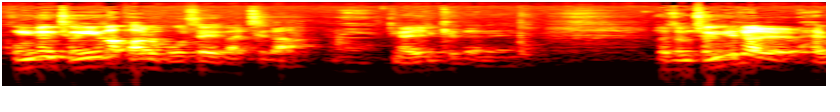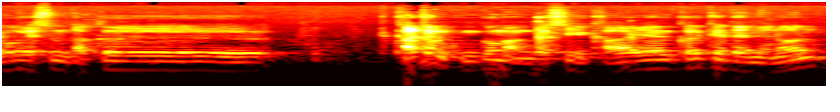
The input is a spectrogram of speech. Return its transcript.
공정, 정의가 바로 보수의 가치다. 네. 아, 이렇게 되네요. 어, 좀 정리를 해보겠습니다. 그, 가장 궁금한 것이 과연 그렇게 되면은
